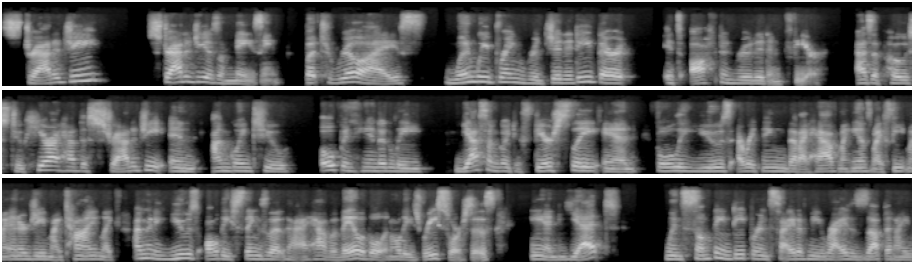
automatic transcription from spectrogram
strategy. Strategy is amazing, but to realize when we bring rigidity there, it's often rooted in fear as opposed to here I have this strategy and I'm going to open handedly yes, I'm going to fiercely and fully use everything that I have my hands, my feet, my energy, my time. Like I'm going to use all these things that, that I have available and all these resources. And yet, when something deeper inside of me rises up and I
